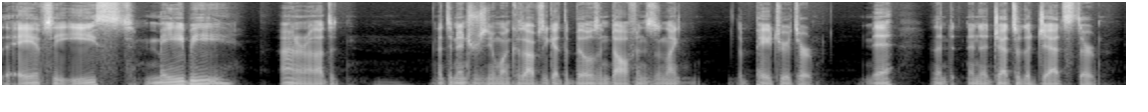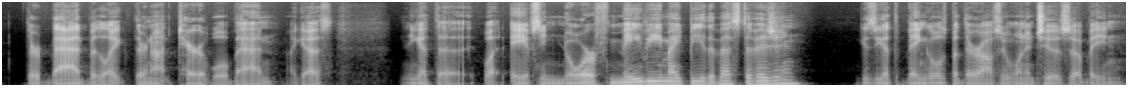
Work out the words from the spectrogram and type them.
The AFC East, maybe. I don't know. That's a that's an interesting one because obviously you got the Bills and Dolphins and like the Patriots are meh, and the and the Jets are the Jets. They're they're bad, but like they're not terrible bad, I guess. You got the what AFC North maybe might be the best division because you got the Bengals, but they're obviously one and two. So I mean,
